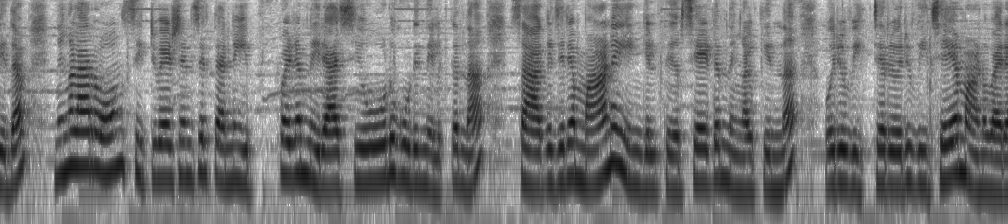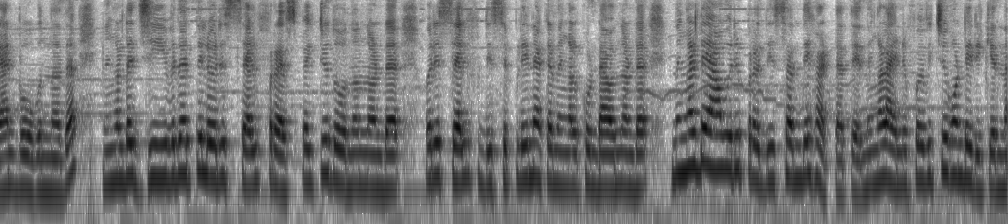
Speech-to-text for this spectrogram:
വിധം നിങ്ങൾ ആ റോങ് സിറ്റുവേഷൻസിൽ തന്നെ ഇപ്പോഴും നിരാശയോടുകൂടി നിൽക്കുന്ന സാഹചര്യമാണ് എങ്കിൽ തീർച്ചയായിട്ടും നിങ്ങൾക്കിന്ന് ഒരു വിക്ടറി ഒരു വിജയമാണ് വരാൻ പോകുന്നത്. നിങ്ങളുടെ ജീവിതത്തിൽ ഒരു സെൽഫ് റെസ്പെക്റ്റ് തോന്നുന്നുണ്ട് ഒരു സെൽഫ് ഡിസിപ്ലിനൊക്കെ നിങ്ങൾക്കുണ്ടാവുന്നുണ്ട്. നിങ്ങളുടെ ആ ഒരു പ്രതിസന്ധി ഘട്ടത്തെ നിങ്ങൾ അനുഭവിച്ചുകൊണ്ടിരിക്കുന്ന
